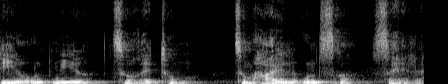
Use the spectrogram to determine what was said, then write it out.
dir und mir zur Rettung, zum Heil unserer Seele.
